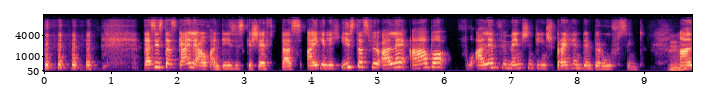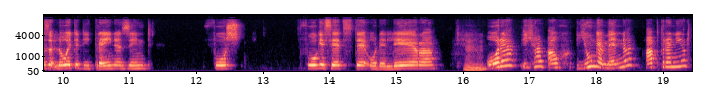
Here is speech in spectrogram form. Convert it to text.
das ist das Geile auch an dieses Geschäft, dass eigentlich ist das für alle, aber vor allem für Menschen, die in sprechendem Beruf sind. Mhm. Also Leute, die Trainer sind, Vor Vorgesetzte oder Lehrer. Mhm. Oder ich habe auch junge Männer abtrainiert,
